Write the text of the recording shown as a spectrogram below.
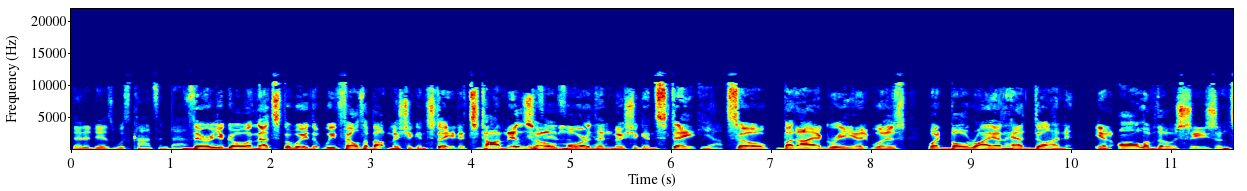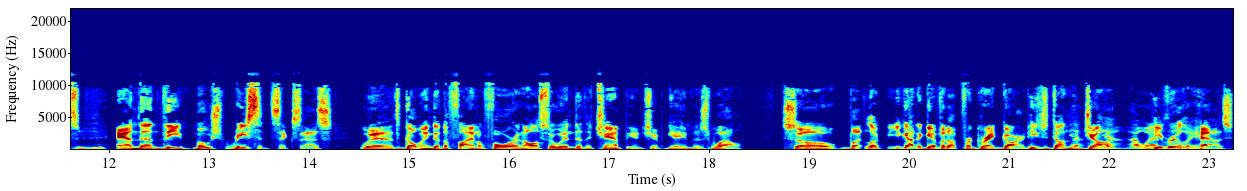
than it is Wisconsin basketball. There you go, and that's the way that we felt about Michigan State. It's Tom It's Izzo, Izzo, more yeah. than Michigan State. Yeah. So, but I agree. It was what Bo Ryan had done in all of those seasons, Mm-hmm. and then the most recent success with going to the Final Four and also into the championship game as well. So, but look, you got to give it up for Greg Gard. He's done Yeah, the job. yeah. Oh, he really has.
